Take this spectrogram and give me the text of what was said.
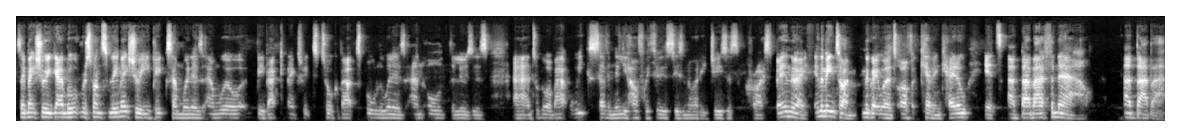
so make sure you gamble responsibly. Make sure you pick some winners, and we'll be back next week to talk about all the winners and all the losers, uh, and talk about week seven, nearly halfway through the season already. Jesus Christ! But anyway, in the meantime, in the great words of Kevin Cadle, it's a bye bye for now. A bye bye.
